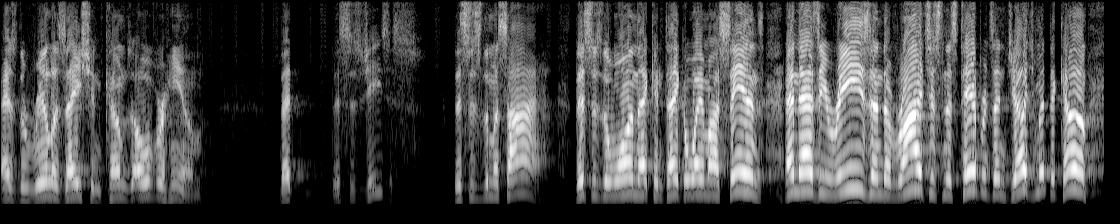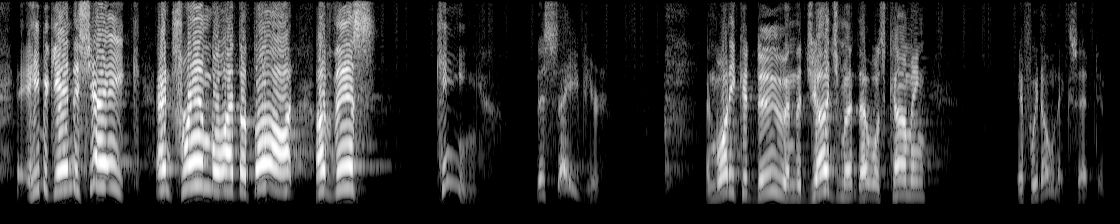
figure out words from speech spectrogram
as the realization comes over him that this is Jesus. This is the Messiah. This is the one that can take away my sins. And as he reasoned of righteousness, temperance, and judgment to come, he began to shake and tremble at the thought of this king, this Savior, and what he could do and the judgment that was coming if we don't accept him.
